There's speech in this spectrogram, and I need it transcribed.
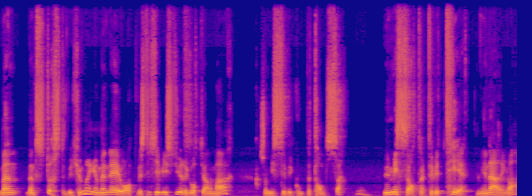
Men den største bekymringen min er jo at hvis ikke vi styrer godt gjennom her, så mister vi kompetanse. Vi mister attraktiviteten i næringa.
